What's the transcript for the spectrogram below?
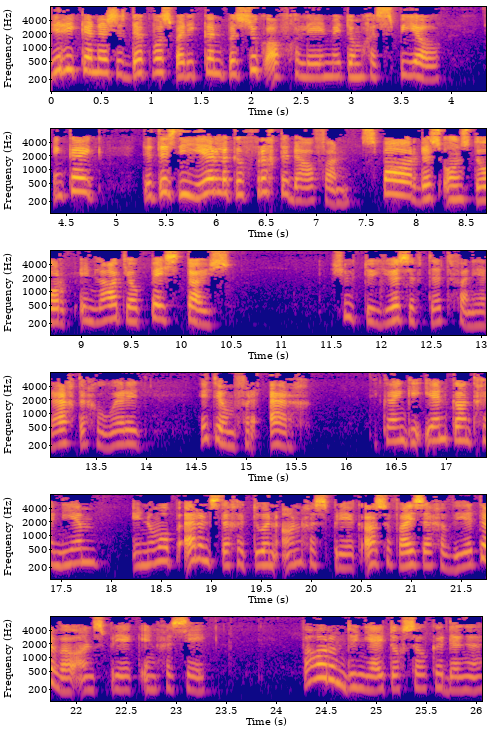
hierdie kinders is dikwels by die kind besoek afgeleen met hom gespeel, en kyk, Dit is die heerlijke vruchte daarvan, spaar dus ons dorp en laat jou pest thuis. Sjoe, toe Joosef dit van die rechter gehoor het, het hy hom vererg. Die kleinkie een kant geneem en hom op ernstige toon aangespreek, asof hy sy gewete wou aanspreek en gesê, Waarom doen jy toch sulke dinge?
